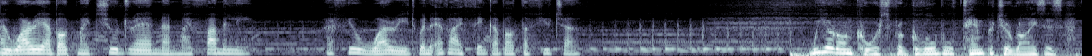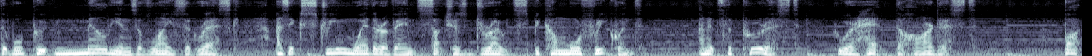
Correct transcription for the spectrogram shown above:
I worry about my children and my family. I feel worried whenever I think about the future. We are on course for global temperature rises that will put millions of lives at risk as extreme weather events such as droughts become more frequent, and it's the poorest who are hit the hardest. But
